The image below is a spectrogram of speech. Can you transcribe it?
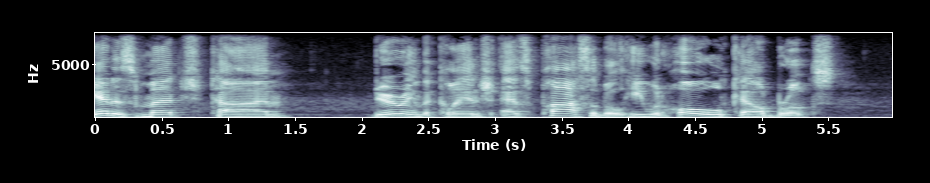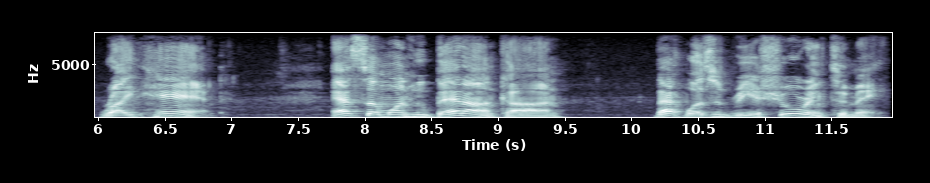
Get as much time during the clinch as possible. He would hold Kell Brook's right hand. As someone who bet on Khan, that wasn't reassuring to me.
